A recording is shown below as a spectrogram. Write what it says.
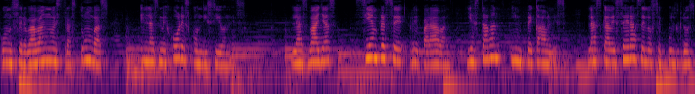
conservaban nuestras tumbas en las mejores condiciones. Las vallas siempre se reparaban y estaban impecables las cabeceras de los sepulcros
